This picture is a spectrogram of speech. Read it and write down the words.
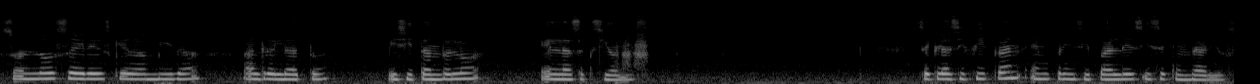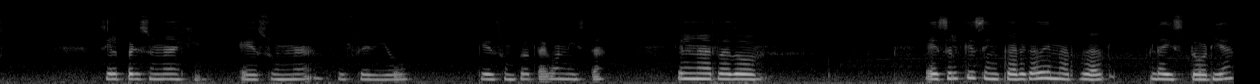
Son los seres que dan vida al relato, visitándolo en las acciones. Se clasifican en principales y secundarios. Si el personaje es una sucedió que es un protagonista, el narrador es el que se encarga de narrar la historia,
